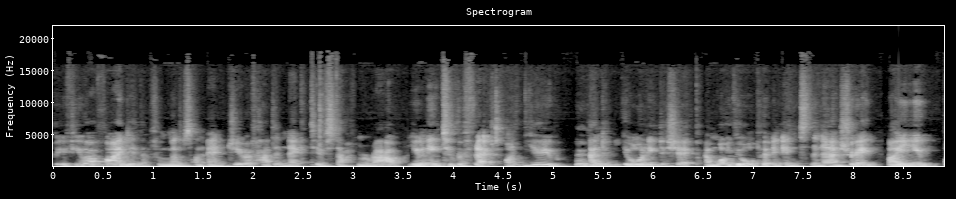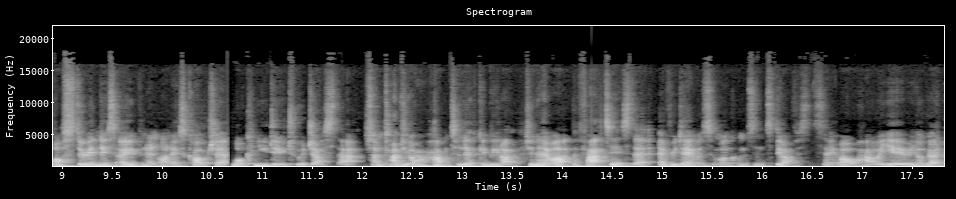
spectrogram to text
but if you are finding that for months on end you have had a negative staff morale, you need to reflect on you Mhm. and your leadership and what you're putting into the nursery. Are you fostering this open and honest culture? What can you do to adjust that? Sometimes you are having to look and be like, do you know what? The fact is that every day when someone comes into the office and say, oh, how are you? And you're going,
